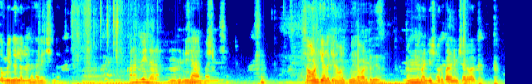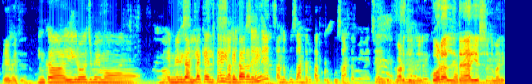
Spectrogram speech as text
తొమ్మిది నెలల్లోనే కనేసింది కరెంట్ పోయిందారా. సౌండ్కి అలా కినబడుతుంది వినబడతలేదు అందుకే పని చేసిన ఒక పది నిమిషాల వరకు ఏమైతుంది ఇంకా ఈ రోజు మేము ఎనిమిది గంటలకు వెళ్తే ఇంటికాడ నుండి అయితే సందు పూస అంటారు కక్కుడు పూస అంటాం మేమైతే. కడుతుంది కోడల్ని తయారు చేస్తుంది మరి.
